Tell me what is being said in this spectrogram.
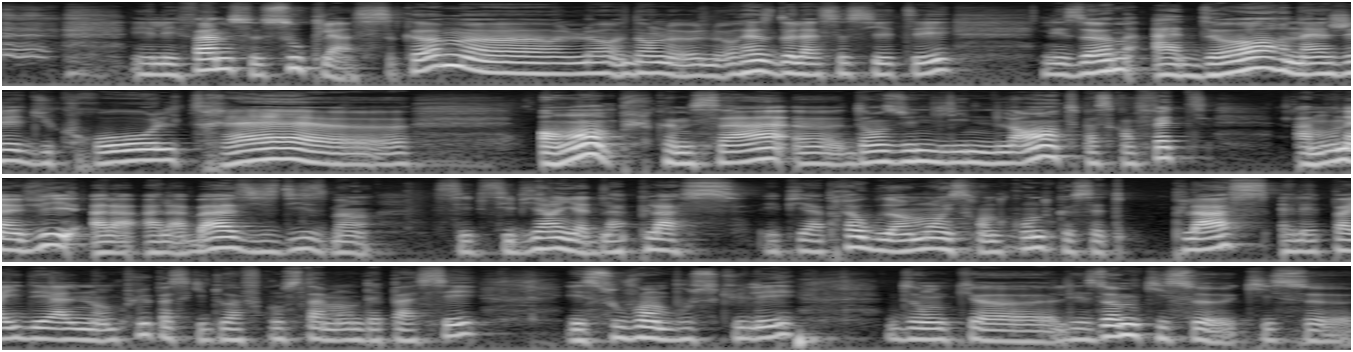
et les femmes se sous-classent. Comme euh, dans le, reste de la société, les hommes adorent nager du crawl très euh, ample comme ça, euh, dans une ligne lente, parce qu'en fait, à mon avis, à la, base, ils se disent, ben, c'est bien, il y a de la place. Et puis après, au bout d'un moment, ils se rendent compte que cette place, elle n'est pas idéale non plus parce qu'ils doivent constamment dépasser et souvent bousculer. Donc euh, les hommes qui se, qui se,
